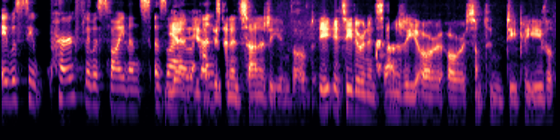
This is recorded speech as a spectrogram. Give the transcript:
it was superfluous violence as well yeah, yeah and there's an insanity involved it's either an insanity or or something deeply evil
